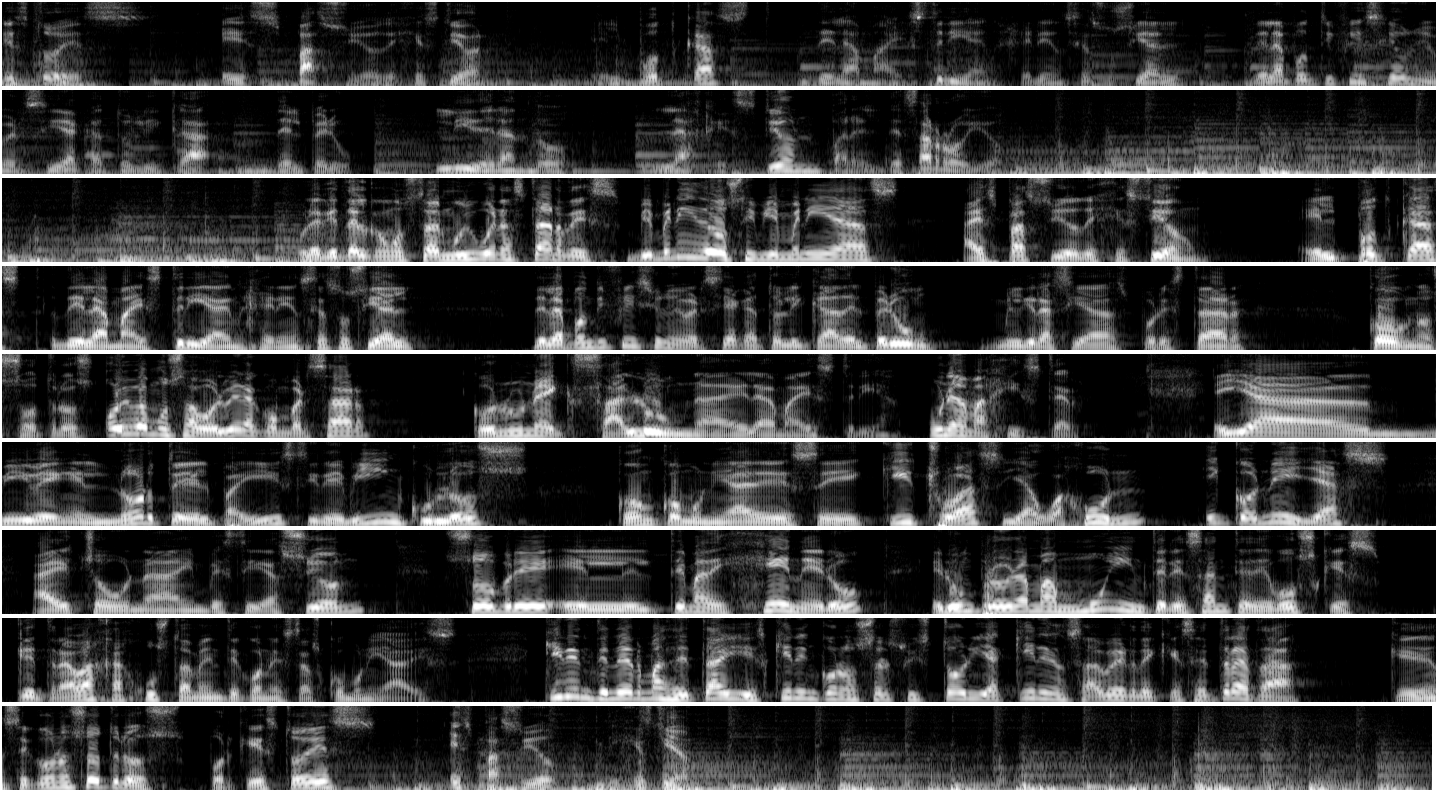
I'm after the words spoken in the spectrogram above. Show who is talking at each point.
Speaker 1: Esto es Espacio de Gestión, el podcast de la Maestría en Gerencia Social de la Pontificia Universidad Católica del Perú, liderando la gestión para el desarrollo. Hola, ¿qué tal? ¿Cómo están? Muy buenas tardes. Bienvenidos y bienvenidas a Espacio de Gestión, el podcast de la Maestría en Gerencia Social de la Pontificia Universidad Católica del Perú. Mil gracias por estar con nosotros. Hoy vamos a volver a conversar con una exalumna de la maestría, una magíster. Ella vive en el norte del país, tiene vínculos con comunidades eh, quichuas y aguajún y con ellas ha hecho una investigación sobre el tema de género en un programa muy interesante de bosques que trabaja justamente con estas comunidades. ¿Quieren tener más detalles? ¿Quieren conocer su historia? ¿Quieren saber de qué se trata? Quédense con nosotros porque esto es Espacio de Gestión.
